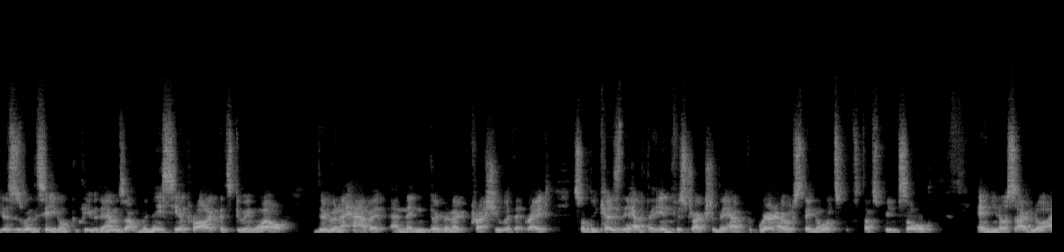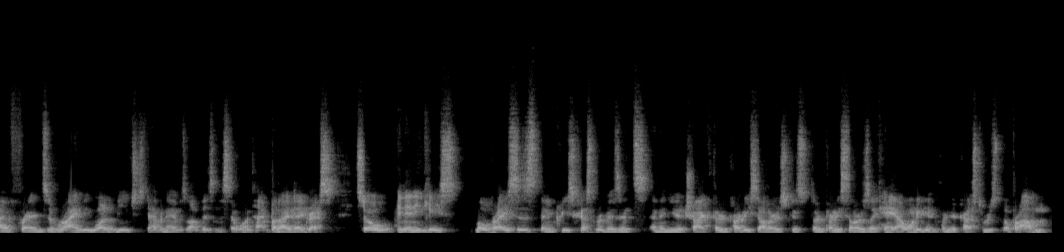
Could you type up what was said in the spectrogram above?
this is what they say, you don't compete with Amazon. When they see a product that's doing well, they're going to have it and then they're going to crush you with it, right? So because they have the infrastructure, they have the warehouse, they know what stuff's being sold. And you know, so I know I have friends, and Ryan being one of them. He used to have an Amazon business at one time, but I digress. So in any case, low prices that increase customer visits, and then you attract third-party sellers because third-party sellers like, hey, I want to get in front of your customers. No problem.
